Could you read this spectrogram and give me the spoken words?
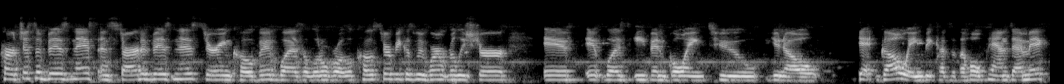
purchase a business and start a business during COVID was a little roller coaster because we weren't really sure if it was even going to, you know, get going because of the whole pandemic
